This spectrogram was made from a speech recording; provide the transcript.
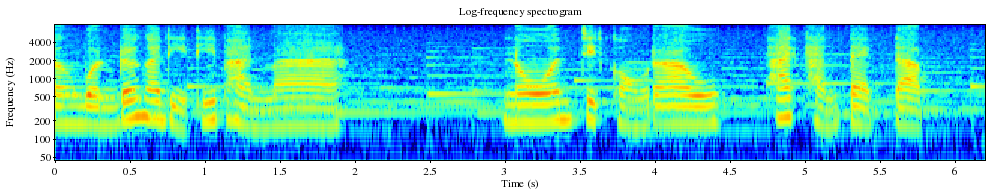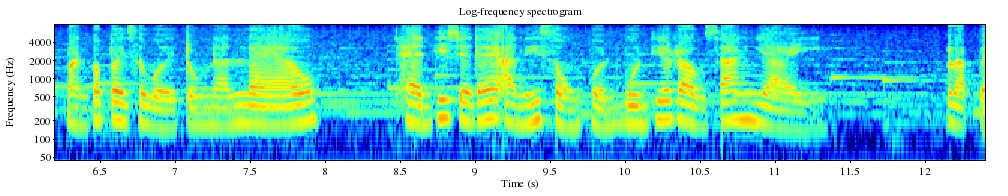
กังวลเรื่องอดีตที่ผ่านมา โน้นจิตของเราธาตุขันแตกดับ มันก็ไปเสวยตรงนั้นแล้ว แทนที่จะได้อานิสงส์ผลบุญที่เราสร้างใหญ่ กลับไป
